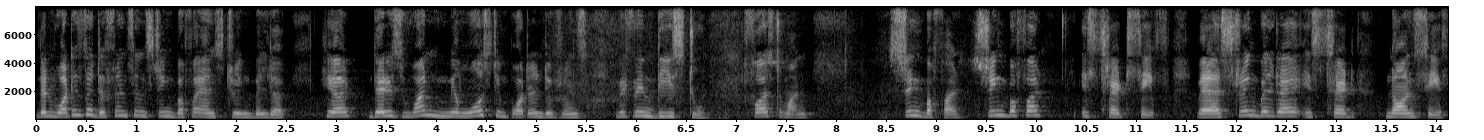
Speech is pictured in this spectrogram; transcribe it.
Then what is the difference in string buffer and string builder? Here there is one most important difference between these two. First one string buffer. String buffer is thread safe whereas string builder is thread non-safe.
